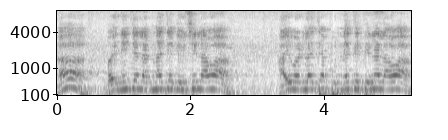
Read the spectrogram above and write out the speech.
हा. बहिणीच्या लग्नाच्या दिवशी लावा. आई वडिलाच्या पुण्यतिथीला लावा.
